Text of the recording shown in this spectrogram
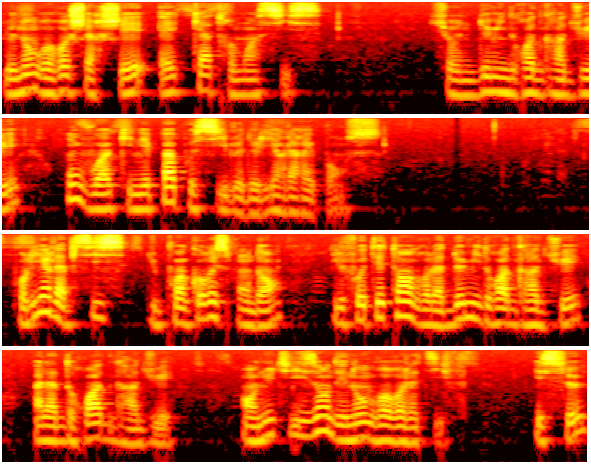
le nombre recherché est 4 moins 6. Sur une demi-droite graduée, on voit qu'il n'est pas possible de lire la réponse. Pour lire l'abscisse du point correspondant, il faut étendre la demi-droite graduée à la droite graduée, en utilisant des nombres relatifs et ce,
